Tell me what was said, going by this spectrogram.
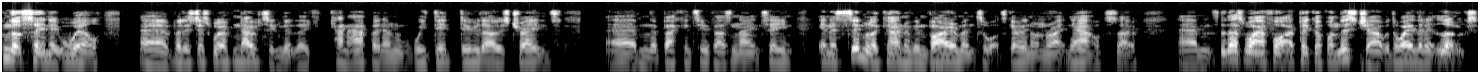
I'm not saying it will. Uh, but it's just worth noting that they can happen, and we did do those trades um, back in 2019 in a similar kind of environment to what's going on right now. So, um, so that's why I thought I'd pick up on this chart with the way that it looks.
